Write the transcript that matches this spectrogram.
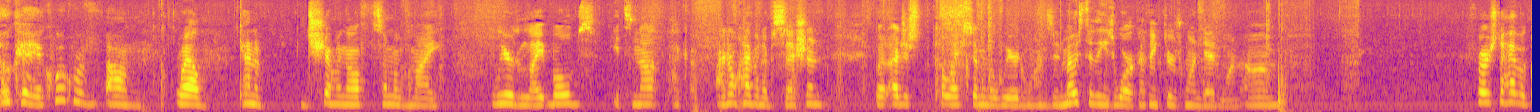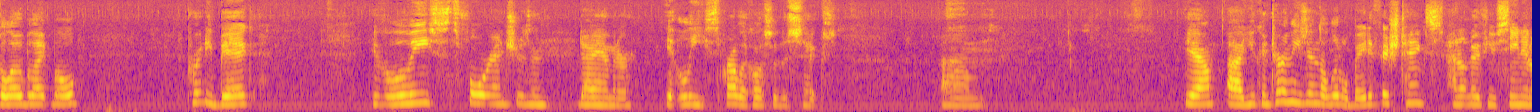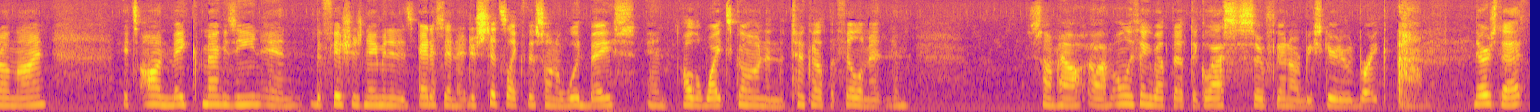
Okay, a quick rev- um, well, kind of showing off some of my weird light bulbs. It's not like I don't have an obsession, but I just collect some of the weird ones, and most of these work. I think there's one dead one. Um, first I have a globe light bulb, pretty big, at least four inches in diameter, at least, probably closer to six. Um, yeah, uh, you can turn these into little betta fish tanks. I don't know if you've seen it online. It's on Make magazine, and the fish is naming it as Edison. It just sits like this on a wood base, and all the white's gone, and they took out the filament, and somehow, um, only thing about that, the glass is so thin, I would be scared it would break. There's that.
